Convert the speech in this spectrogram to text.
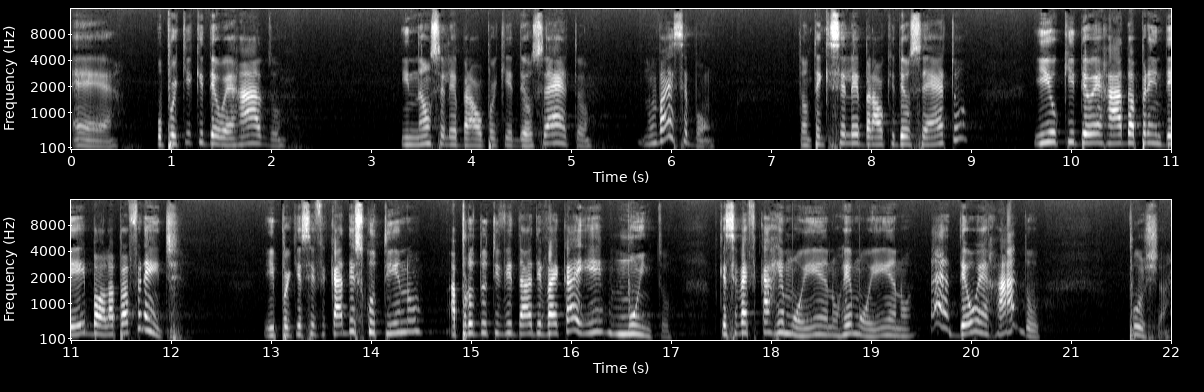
é, o porquê que deu errado e não celebrar o porquê deu certo, não vai ser bom. Então tem que celebrar o que deu certo e o que deu errado aprender e bola para frente. E porque se ficar discutindo, a produtividade vai cair muito. Porque você vai ficar remoendo, remoendo. É, deu errado. Puxa,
